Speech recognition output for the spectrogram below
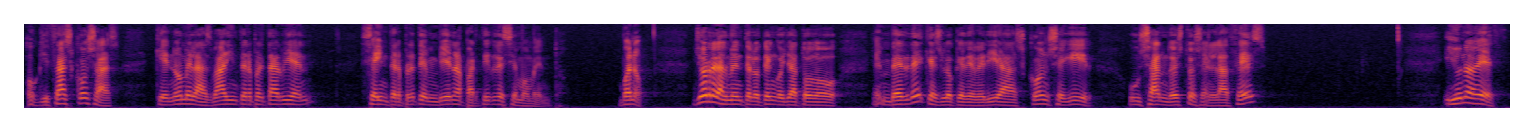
o quizás cosas que no me las va a interpretar bien, se interpreten bien a partir de ese momento. Bueno, yo realmente lo tengo ya todo en verde, que es lo que deberías conseguir usando estos enlaces. Y una vez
